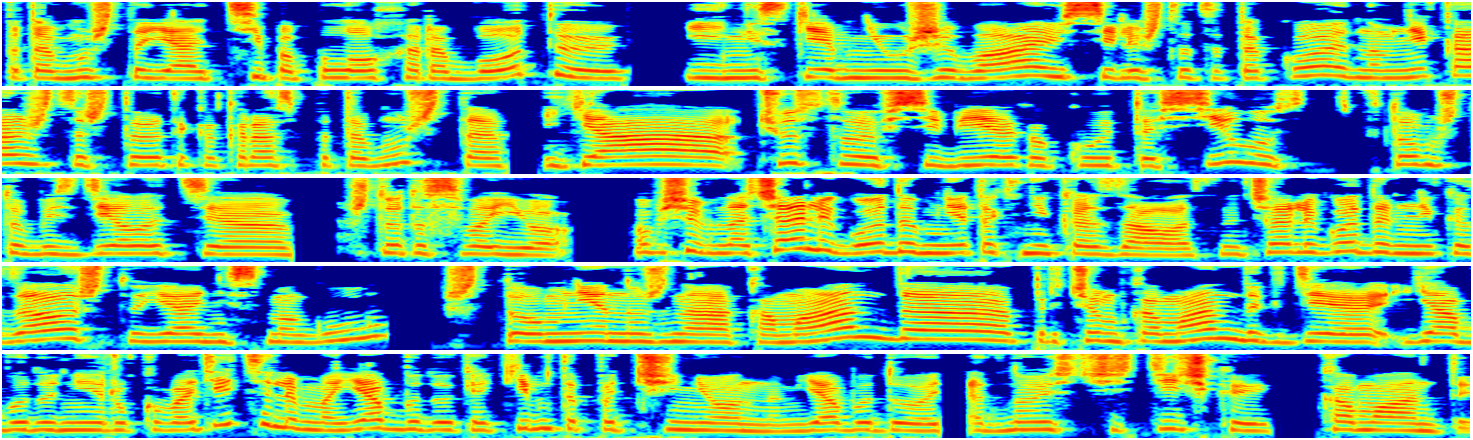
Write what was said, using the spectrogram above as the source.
потому что я типа плохо работаю и ни с кем не уживаюсь или что-то такое, но мне кажется, что это как раз потому, что я чувствую в себе какую-то силу в том, чтобы сделать э, что-то свое. В общем, в начале года мне так не казалось. В начале года мне казалось, что я не смогу, что мне нужна команда, причем команда, где я буду не руководителем, а я буду каким-то подчиненным, я буду одной из частичкой команды.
